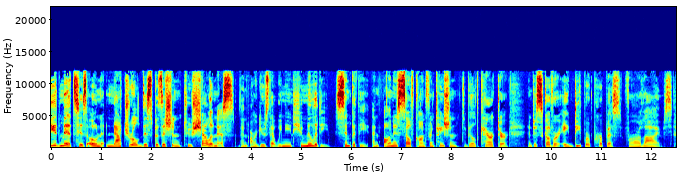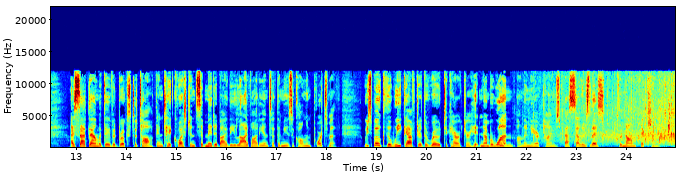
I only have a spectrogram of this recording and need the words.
He admits his own natural disposition to shallowness and argues that we need humility, sympathy, and honest self confrontation to build character and discover a deeper purpose for our lives. I sat down with David Brooks to talk and take questions submitted by the live audience at the Music Hall in Portsmouth. We spoke the week after The Road to Character hit number one on the New York Times bestsellers list for nonfiction.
